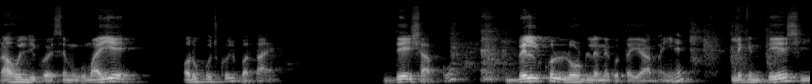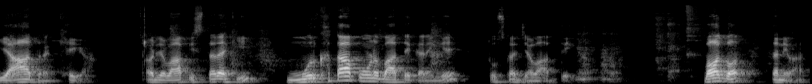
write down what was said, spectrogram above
राहुल जी को ऐसे में घुमाइए और कुछ कुछ बताएँ। देश आपको बिल्कुल लोड लेने को तैयार नहीं है, लेकिन देश याद रखेगा। और जब आप इस तरह की मूर्खतापूर्ण बातें करेंगे तो उसका जवाब देगा बहुत बहुत धन्यवाद.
